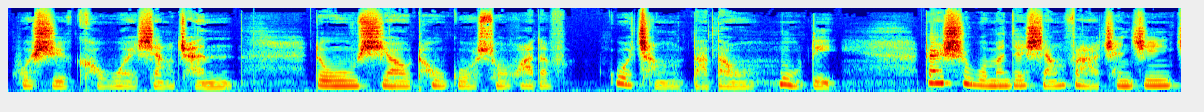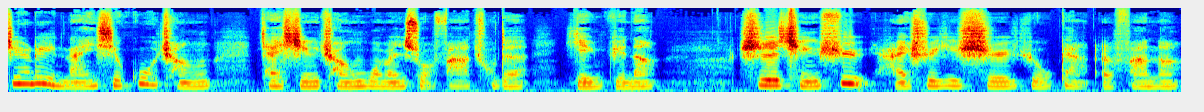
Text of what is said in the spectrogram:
或是口耳相传，都需要透过说话的过程达到目的。但是，我们的想法曾经经历哪一些过程，才形成我们所发出的言语呢？是情绪，还是一时有感而发呢？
